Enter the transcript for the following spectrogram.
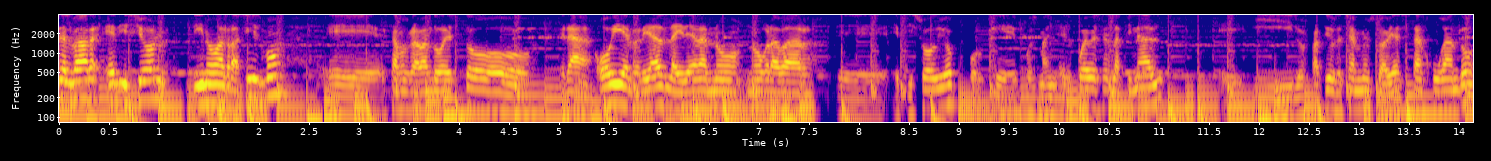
El bar, edición Dino al racismo. Eh, estamos grabando esto. Era hoy, en realidad, la idea era no, no grabar eh, episodio porque pues, el jueves es la final eh, y los partidos de Champions todavía se están jugando.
